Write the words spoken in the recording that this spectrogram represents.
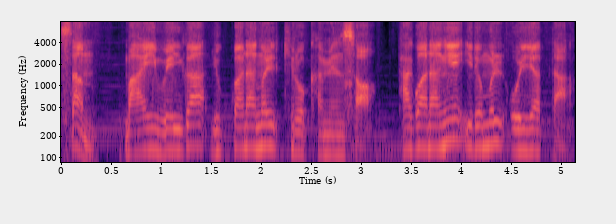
썸, 마이웨이가 6관왕을 기록하면서 박관왕의 이름을 올렸다.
